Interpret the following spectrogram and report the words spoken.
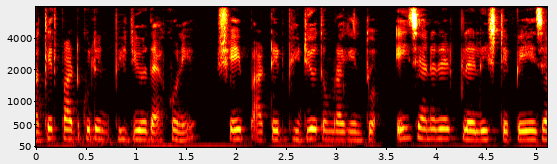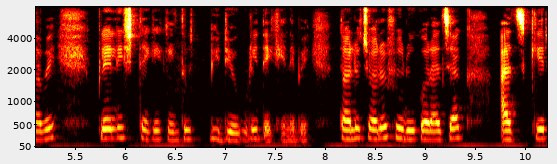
আগের পার্টগুলির ভিডিও দেখোনি, সেই পার্টের ভিডিও তোমরা কিন্তু এই চ্যানেলের প্লেলিস্টে পেয়ে যাবে। প্লেলিস্ট থেকে কিন্তু ভিডিওগুলি দেখে নেবে। তাহলে চলো শুরু করা যাক। আজকের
